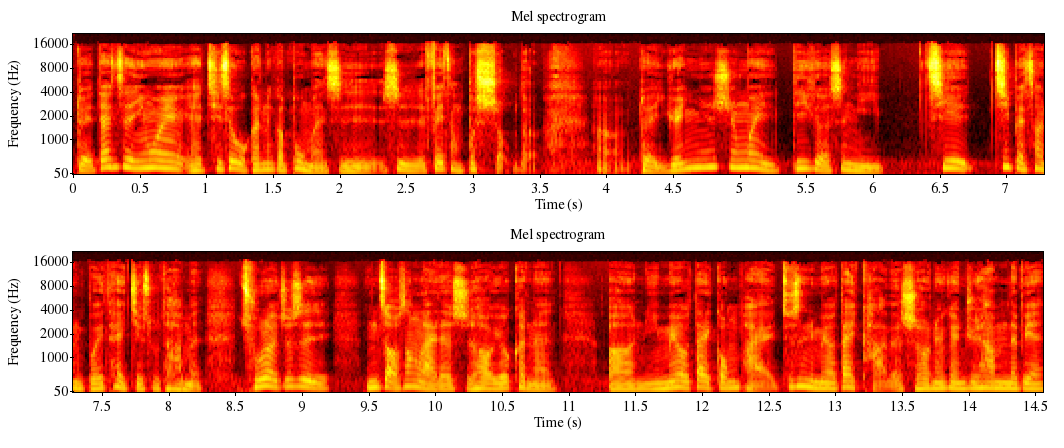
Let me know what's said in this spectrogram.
对，但是因为其实我跟那个部门是是非常不熟的，嗯，对，原因是因为第一个是你。接基本上你不会太接触他们，除了就是你早上来的时候，有可能呃你没有带工牌，就是你没有带卡的时候，你可能去他们那边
